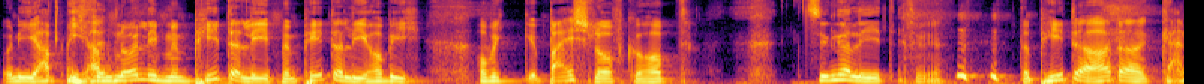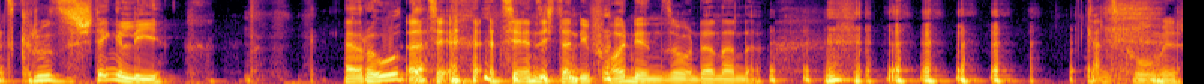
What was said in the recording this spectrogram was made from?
Und ich hab, ich Ich hab neulich mit dem Peterli, mit dem Peterli hab ich, hab ich Beischlaf gehabt. Züngerlied. Der Peter hat ein ganz großes Stängeli. Erzäh erzählen sich dann die Freundinnen so untereinander. Ganz komisch.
